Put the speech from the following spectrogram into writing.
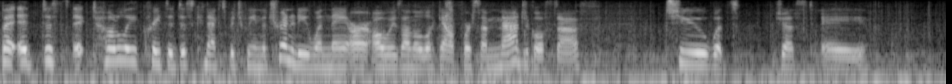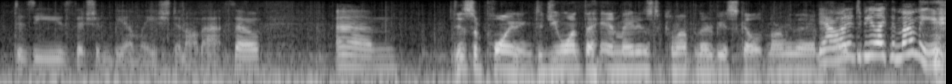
but it just it totally creates a disconnect between the Trinity when they are always on the lookout for some magical stuff, to what's just a disease that shouldn't be unleashed and all that. So, um, Disappointing. Did you want the handmaidens to come up and there to be a skeleton army they had yeah, I wanted to be like the mummy.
